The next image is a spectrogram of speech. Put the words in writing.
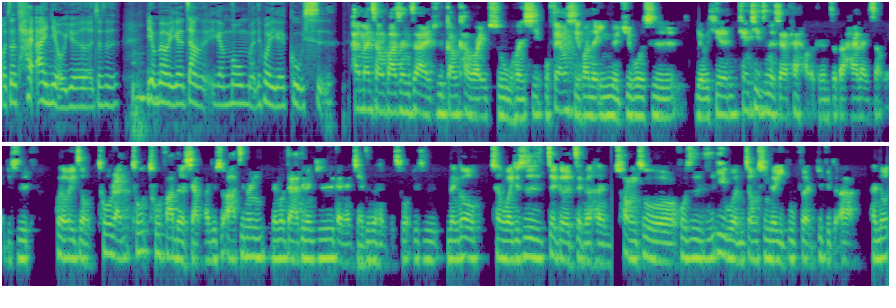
我真的太爱纽约了。就是你有没有一个这样的一个 moment 或一个故事？还蛮常发生在就是刚看完一出我很喜我非常喜欢的音乐剧，或是有一天天气真的实在太好了，可能走到 highlight 上面，就是。会有一种突然突突发的想法，就是说啊，这边能够待在这边，就是感觉起来真的很不错，就是能够成为就是这个整个很创作或是是译文中心的一部分，就觉得啊，很多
